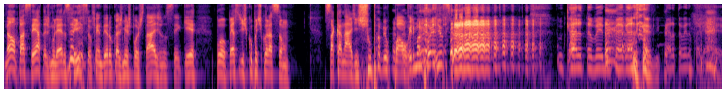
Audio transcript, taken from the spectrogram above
Não, tá certo, as mulheres aí se ofenderam com as minhas postagens, não sei o quê. Pô, peço desculpas de coração. Sacanagem, chupa meu pau. Ele mandou isso. O cara também não pega leve. O cara também não pega leve.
